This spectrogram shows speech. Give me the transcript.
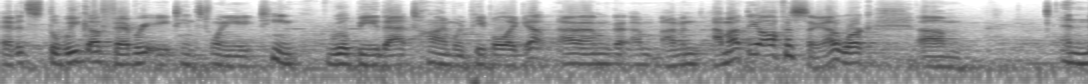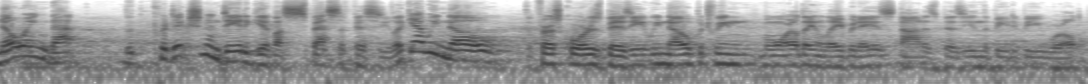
and it's the week of February 18th, 2018. Will be that time when people are like, yeah, I'm I'm I'm, in, I'm at the office. I got to work. Um, and knowing that the prediction and data give us specificity. Like, yeah, we know the first quarter is busy. We know between Memorial Day and Labor Day is not as busy in the B2B world.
